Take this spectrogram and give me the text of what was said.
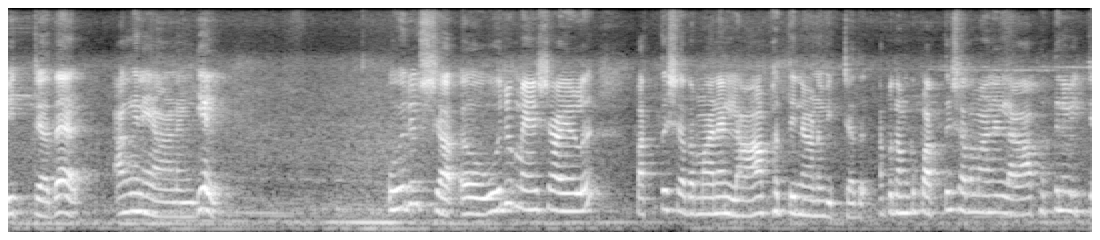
വിറ്റത്. അങ്ങനെയാണെങ്കിൽ ഒരു ശ ഒരു മേശ അയാൾ പത്ത് ശതമാനം ലാഭത്തിനാണ് വിറ്റത്. അപ്പോൾ നമുക്ക് പത്ത് ശതമാനം ലാഭത്തിന് വിറ്റ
